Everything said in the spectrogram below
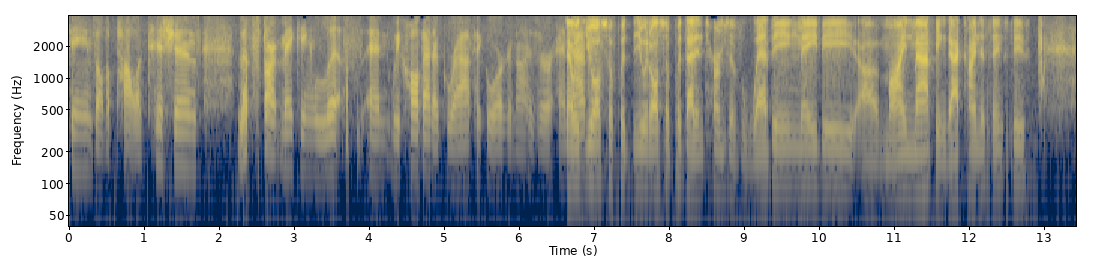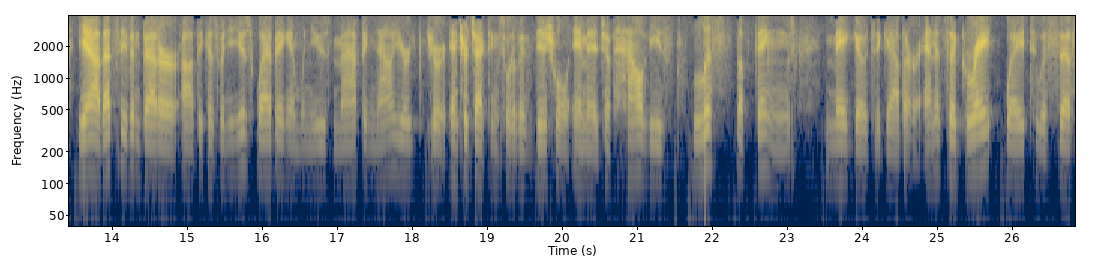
teams, all the politicians. Let's start making lists, and we call that a graphic organizer. And now, would you also put you would also put that in terms of webbing, maybe uh, mind mapping, that kind of thing, Steve? Yeah, that's even better uh, because when you use webbing and when you use mapping, now you're you're interjecting sort of a visual image of how these lists of things may go together. And it's a great way to assist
